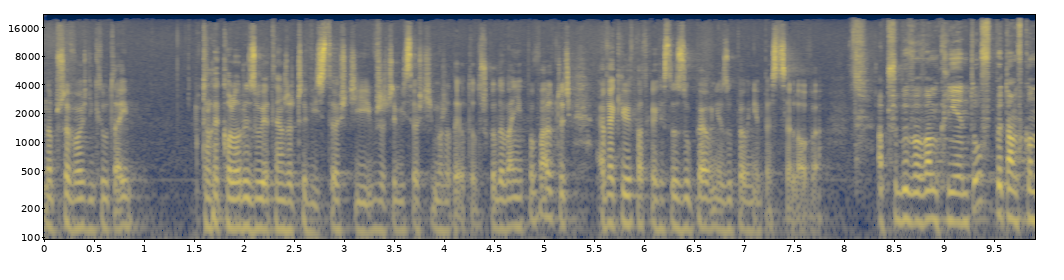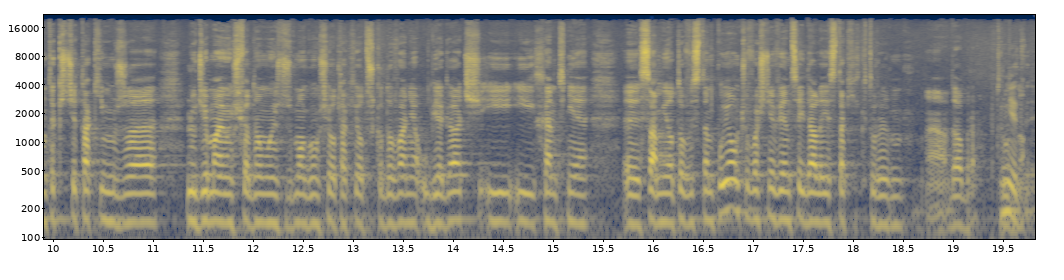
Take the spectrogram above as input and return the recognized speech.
no, przewoźnik tutaj trochę koloryzuje tę rzeczywistość i w rzeczywistości może tutaj o to odszkodowanie powalczyć, a w jakich wypadkach jest to zupełnie, zupełnie bezcelowe. A przybywa Wam klientów? Pytam w kontekście takim, że ludzie mają świadomość, że mogą się o takie odszkodowania ubiegać i, i chętnie y, sami o to występują, czy właśnie więcej dalej jest takich, którym, a dobra, Nie, trudno.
